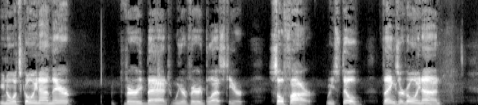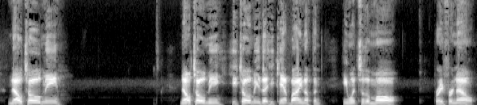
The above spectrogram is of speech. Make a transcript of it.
You know what's going on there? Very bad. We are very blessed here. So far, we still, things are going on. Nell told me, Nell told me, he told me that he can't buy nothing. He went to the mall Pray for Nell.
